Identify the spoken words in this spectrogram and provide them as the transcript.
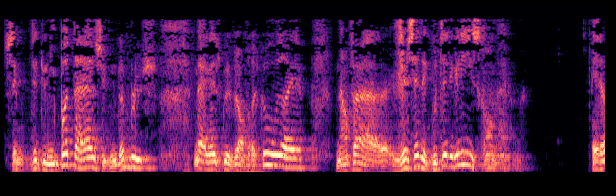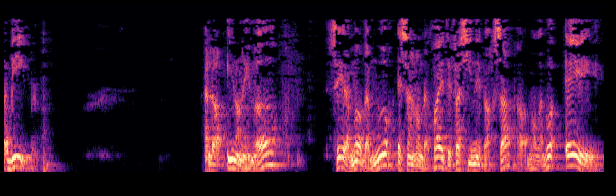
C'est une hypothèse, c'est une de plus. Mais qu'est-ce que vous voudrez? Mais enfin, euh, j'essaie d'écouter l'Église quand même. Et la Bible. Alors, il en est mort, c'est la mort d'amour, et Saint Jean de la Croix était fasciné par ça, par la mort d'amour, et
